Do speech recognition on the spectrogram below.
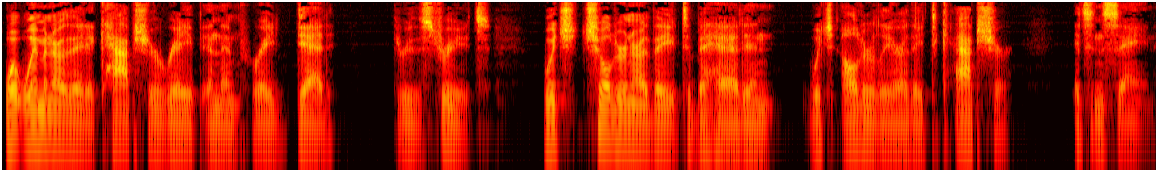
What women are they to capture, rape, and then parade dead through the streets? Which children are they to behead, and which elderly are they to capture? It's insane.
